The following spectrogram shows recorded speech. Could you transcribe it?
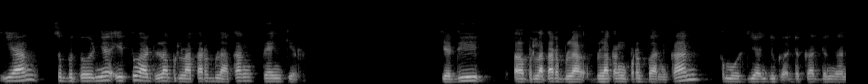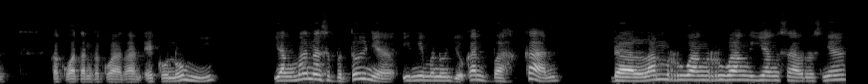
yang sebetulnya itu adalah berlatar belakang bankir. Jadi uh, berlatar belakang perbankan, kemudian juga dekat dengan kekuatan-kekuatan ekonomi, yang mana sebetulnya ini menunjukkan bahkan dalam ruang-ruang yang seharusnya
